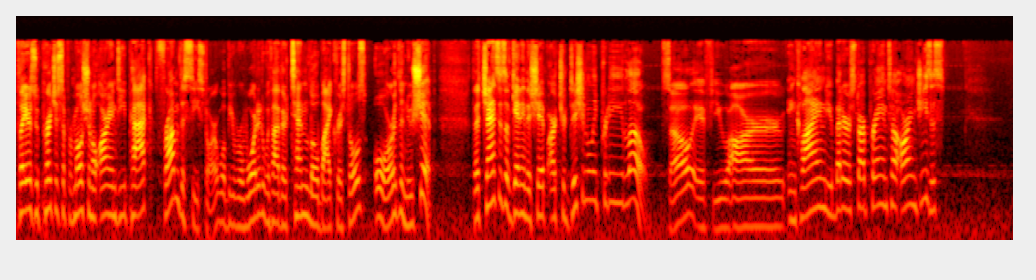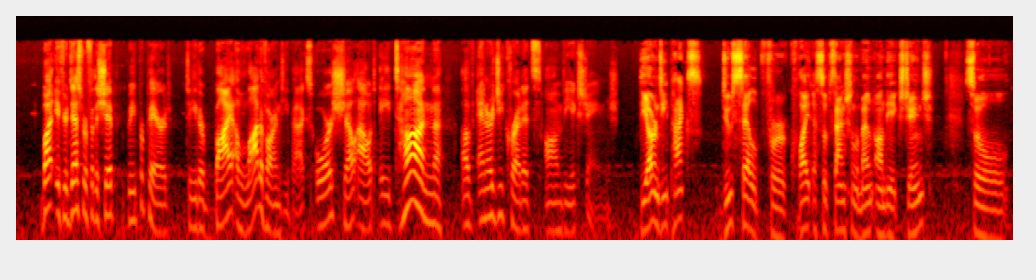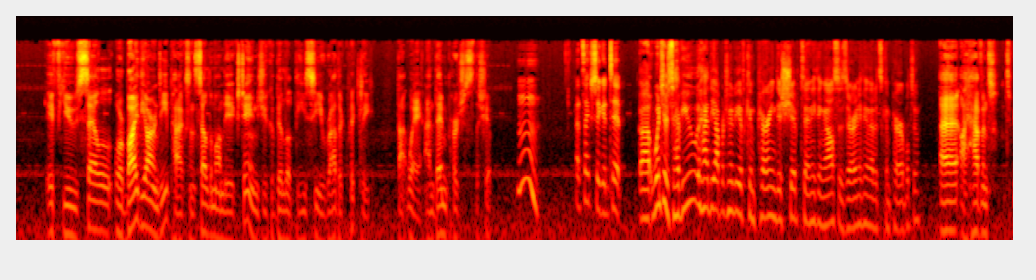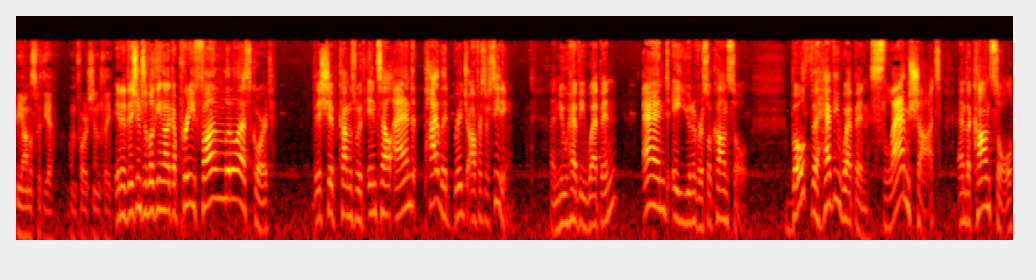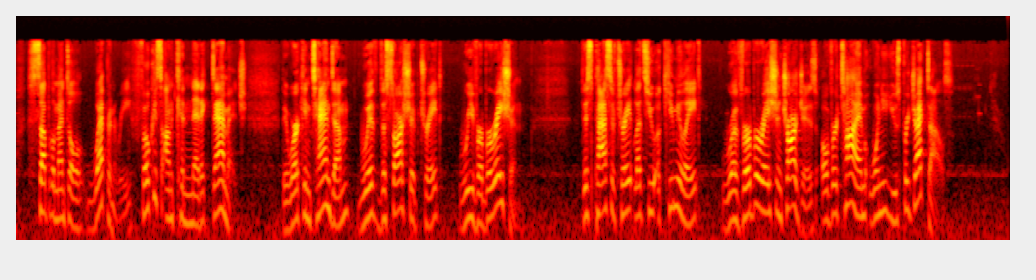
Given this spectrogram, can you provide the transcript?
Players who purchase a promotional R&D pack from the C Store will be rewarded with either 10 Lobi crystals or the new ship. The chances of getting the ship are traditionally pretty low, so if you are inclined, you better start praying to RNG Jesus. But if you're desperate for the ship, be prepared to either buy a lot of R&D packs or shell out a ton of energy credits on the exchange. The R&D packs do sell for quite a substantial amount on the exchange. So if you sell or buy the R&D packs and sell them on the exchange, you could build up the EC rather quickly that way and then purchase the ship. Hmm. That's actually a good tip. Uh, Winters, have you had the opportunity of comparing this ship to anything else? Is there anything that it's comparable to? Uh, I haven't, to be honest with you, unfortunately. In addition to looking like a pretty fun little escort, this ship comes with intel and pilot bridge officer seating, a new heavy weapon, and a universal console. Both the heavy weapon Slam Shot and the console Supplemental Weaponry focus on kinetic damage. They work in tandem with the Starship trait Reverberation. This passive trait lets you accumulate reverberation charges over time when you use projectiles.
